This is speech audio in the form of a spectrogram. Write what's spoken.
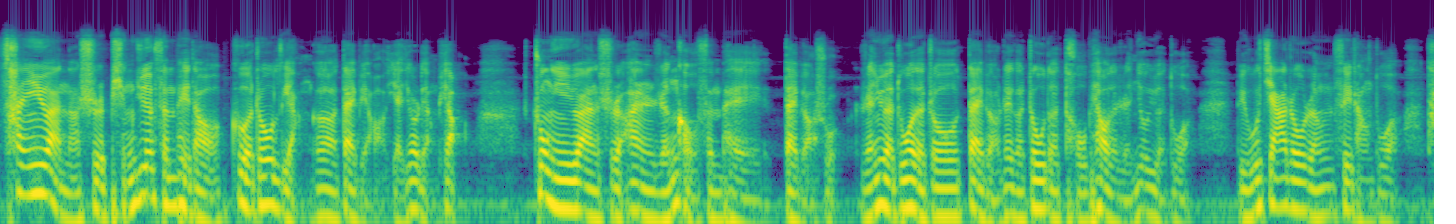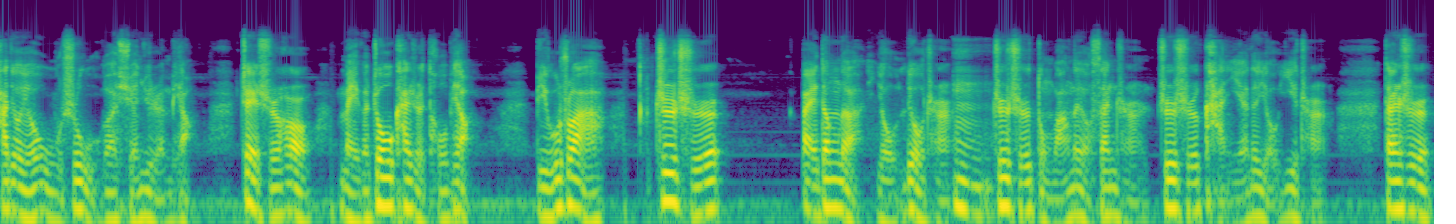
参议院呢是平均分配到各州两个代表，也就是两票。众议院是按人口分配代表数，人越多的州，代表这个州的投票的人就越多。比如加州人非常多，它就有五十五个选举人票。这时候每个州开始投票，比如说啊，支持拜登的有六成，嗯，支持董王的有三成，支持侃爷的有一成，但是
